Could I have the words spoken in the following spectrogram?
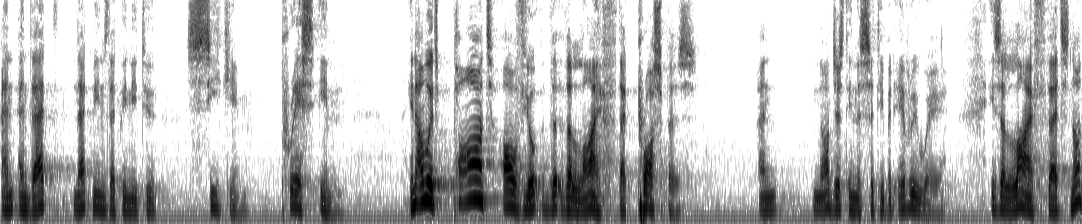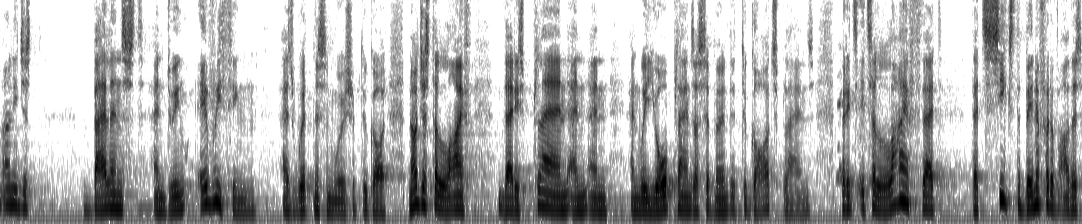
And, and that, that means that we need to seek Him, press in. In other words, part of your, the, the life that prospers, and not just in the city, but everywhere, is a life that's not only just balanced and doing everything as witness and worship to God, not just a life that is planned and, and, and where your plans are submitted to God's plans, but it's, it's a life that that seeks the benefit of others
